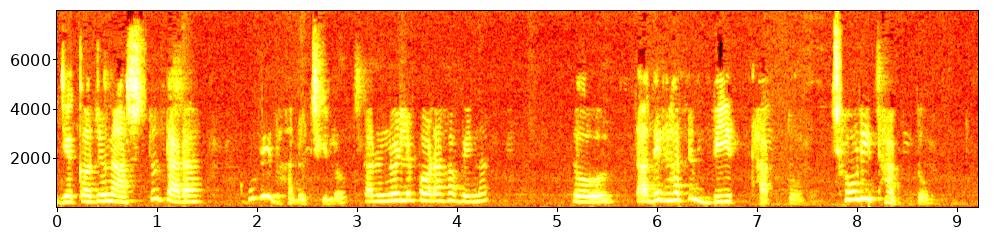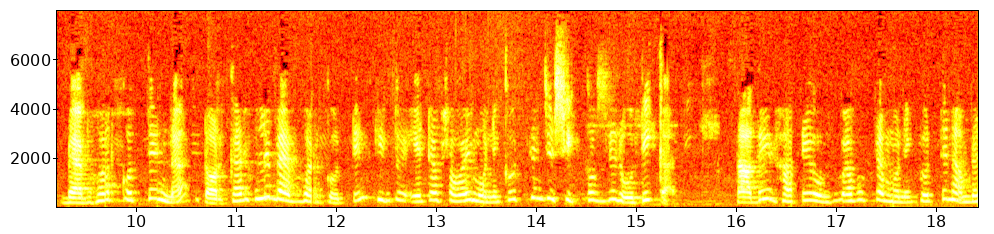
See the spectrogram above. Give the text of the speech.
যে কজন আসতো তারা খুবই ভালো ছিল কারণ নইলে পড়া হবে না। তো তাদের হাতে বেত থাকতো ছড়ি থাকতো। ব্যবহার করতেন না দরকার হলে ব্যবহার করতেন কিন্তু এটা সবাই মনে করতেন যে শিক্ষকদের অধিকার। তাদের হাতে অভিভাবকরা মনে করতেন আমরা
